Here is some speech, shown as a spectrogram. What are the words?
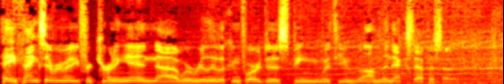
Hey, thanks everybody for tuning in. Uh, we're really looking forward to speaking with you on the next episode.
